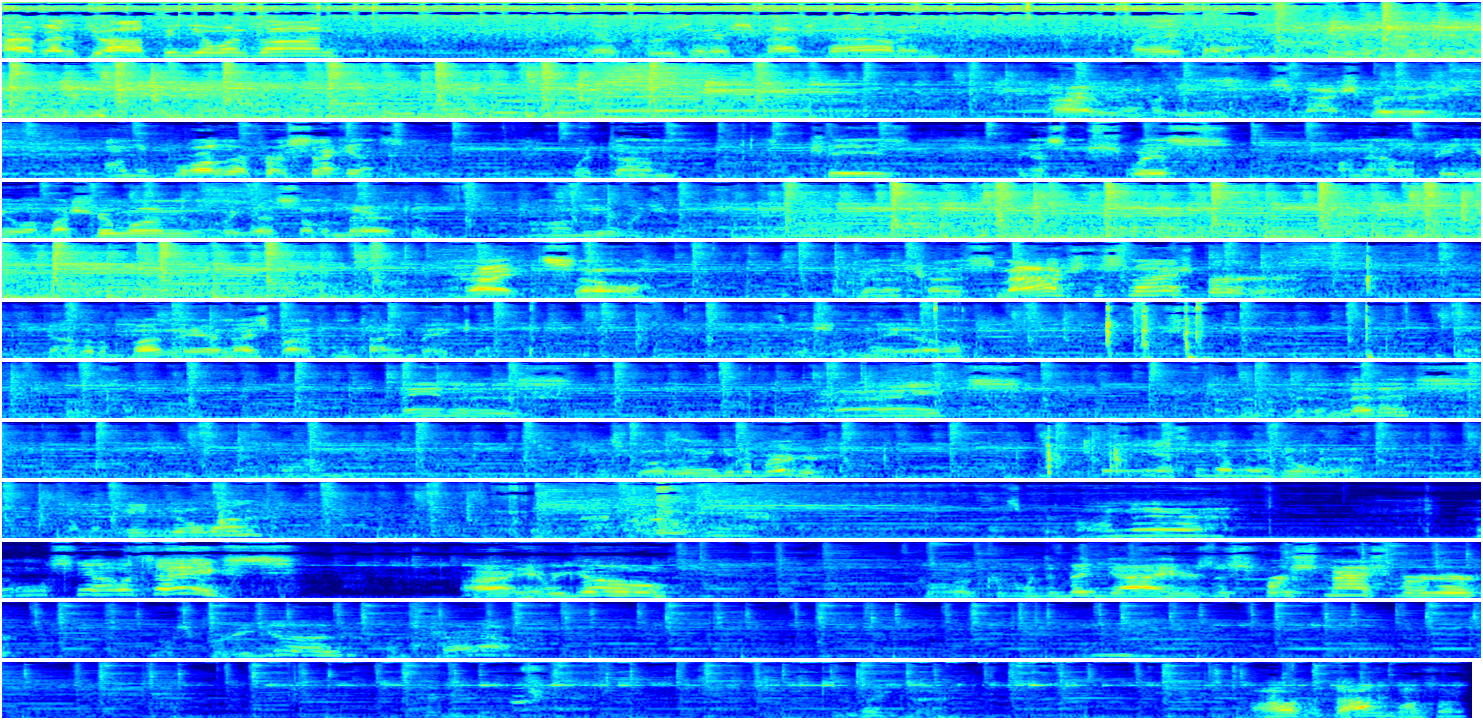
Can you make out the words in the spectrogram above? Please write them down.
All right, we got the two jalapeno ones on. And they're cruising, they're smashed down, and that's how they turn out. All right, we're gonna put these smash burgers on the broiler for a second with um, some cheese. We got some Swiss on the jalapeno and mushroom ones. We got some American on the originals. All right, so we're gonna try to smash the smash burger. Got a little bun there, a nice bun from Italian. Gonna throw some mayo. Tomatoes. All right, a little bit of lettuce, and um, let's go over there and get a burger. Okay, I think I'm gonna go with a jalapeno one. Put the back row here. Let's put it on there. And we'll see how it tastes. All right, here we go. Cool, cooking with the big guy. Here's this first smash burger. Looks pretty good. Let's try it out. Mm. Pretty good. Really good. Oh, the dogs want some.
